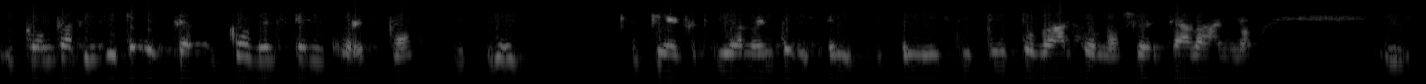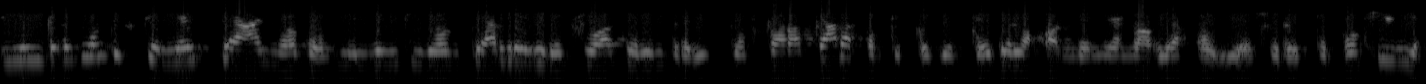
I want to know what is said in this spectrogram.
y con cafecito les de esta encuesta que efectivamente el, instituto va a conocer cada año. Y, lo interesante es que en este año, 2022, ya regresó a hacer entrevistas cara a cara, porque pues después de la pandemia no había podido ser esto posible.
